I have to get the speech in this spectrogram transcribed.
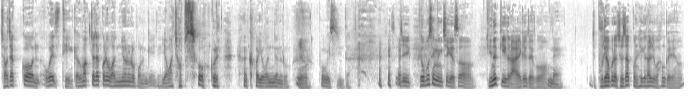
저작권 OST, 그러니까 음악 저작권의 원년으로 보는 게 이제 영화 접속을 거의 원년으로 예. 보고 있습니다. 이제 교보생명 측에서 뒤늦게 이걸 알게 되고 네. 이제 부랴부랴 저작권을 해결하려고 한 거예요.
